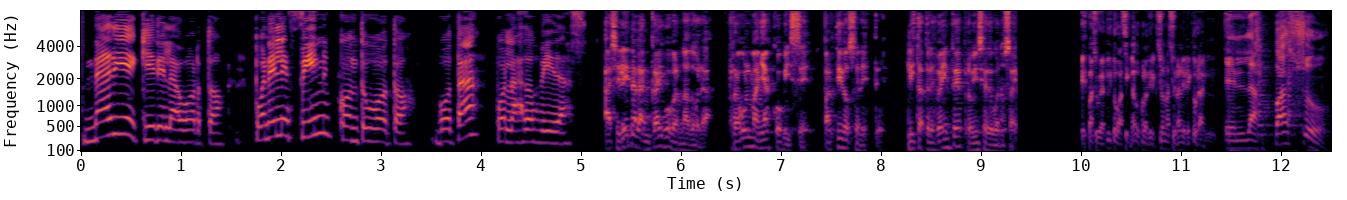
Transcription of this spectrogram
Nadie quiere el aborto. Ponele fin con tu voto. Vota por las dos vidas. Ayelena Lancay, gobernadora. Raúl Mañasco, vice. Partido Celeste. Lista 320, provincia de Buenos Aires. Espacio gratuito asignado por la Dirección Nacional Electoral. En Las PASO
